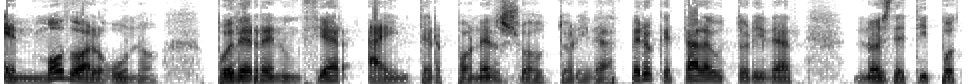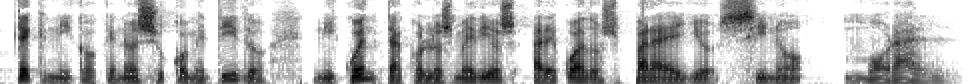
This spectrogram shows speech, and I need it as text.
en modo alguno puede renunciar a interponer su autoridad, pero que tal autoridad no es de tipo técnico, que no es su cometido, ni cuenta con los medios adecuados para ello, sino moral.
